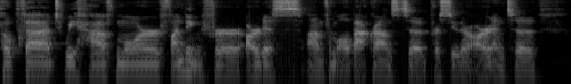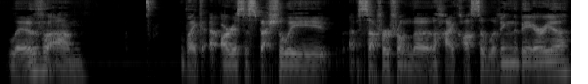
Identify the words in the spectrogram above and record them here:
hope that we have more funding for artists um, from all backgrounds to pursue their art and to live. Um, like artists, especially suffer from the, the high cost of living in the Bay Area.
